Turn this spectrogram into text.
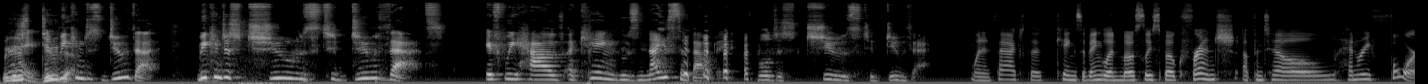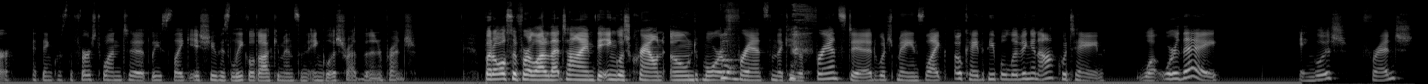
we right. can just do and we can just do that. We can just choose to do that. If we have a king who's nice about it, we'll just choose to do that. When in fact, the kings of England mostly spoke French up until Henry IV, I think, was the first one to at least like issue his legal documents in English rather than in French. But also for a lot of that time, the English crown owned more of France than the king of France did, which means like, okay, the people living in Aquitaine, what were they? English, French,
